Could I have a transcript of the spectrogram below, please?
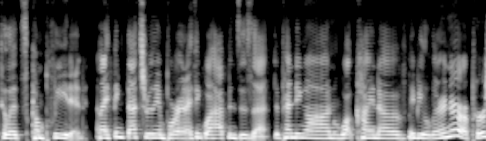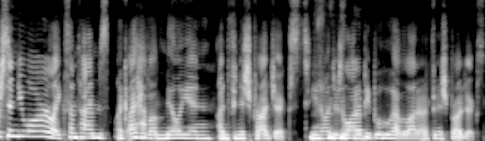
till it's completed. And I think that's really important. I think what happens is that depending on what kind of maybe learner or person you are, like sometimes like I have a million unfinished projects, you know, and there's a lot of people who have a lot of unfinished projects.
